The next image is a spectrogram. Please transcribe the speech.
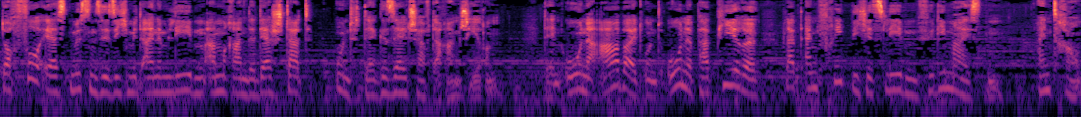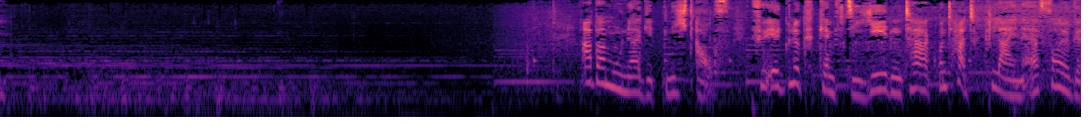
Doch vorerst müssen sie sich mit einem Leben am Rande der Stadt und der Gesellschaft arrangieren. Denn ohne Arbeit und ohne Papiere bleibt ein friedliches Leben für die meisten ein Traum. Aber Muna gibt nicht auf. Für ihr Glück kämpft sie jeden Tag und hat kleine Erfolge.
